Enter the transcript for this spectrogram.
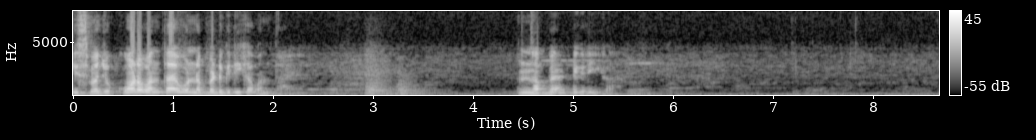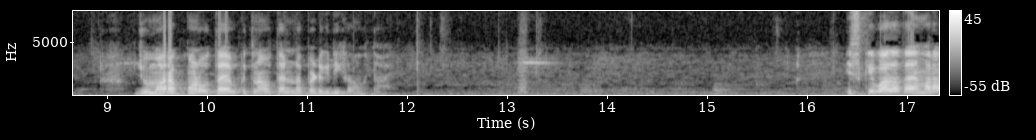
इसमें जो कोण बनता है, वो नब्बे डिग्री का बनता है। नब्बे डिग्री का। जो हमारा कोण होता है, वो कितना होता है? नब्बे डिग्री का होता है। इसके बाद आता है हमारा।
